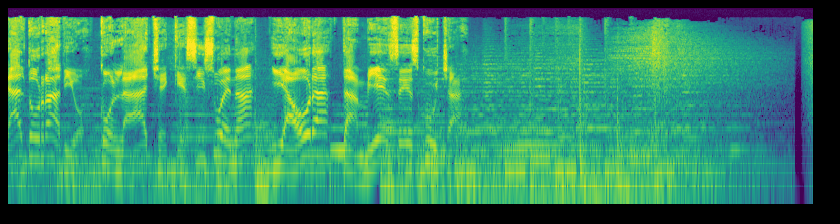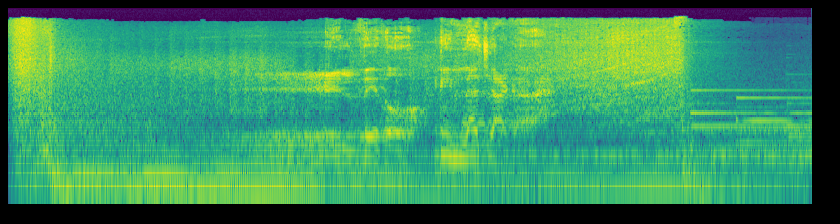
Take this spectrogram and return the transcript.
Heraldo Radio, con la H que sí suena y ahora también se escucha. El dedo en la llaga.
